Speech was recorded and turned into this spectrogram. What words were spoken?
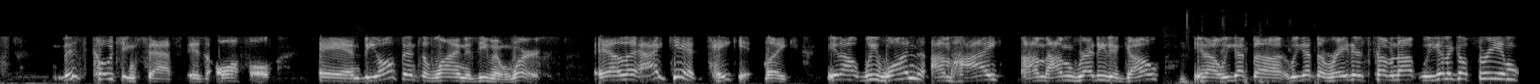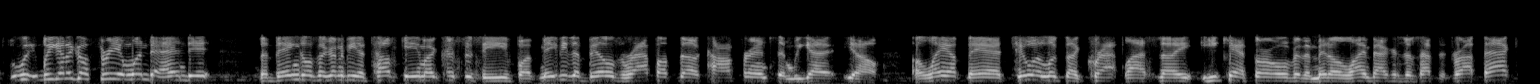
this coaching staff is awful, and the offensive line is even worse. And I can't take it. Like, you know, we won. I'm high. I'm I'm ready to go. You know, we got the we got the Raiders coming up. We got to go three and we, we got to go three and one to end it. The Bengals are going to be a tough game on Christmas Eve, but maybe the Bills wrap up the conference and we got you know a layup there. Tua looked like crap last night. He can't throw over the middle. Linebackers just have to drop back,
